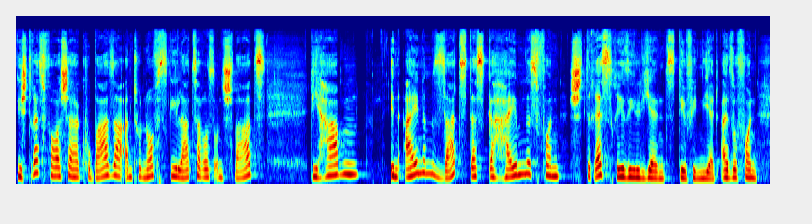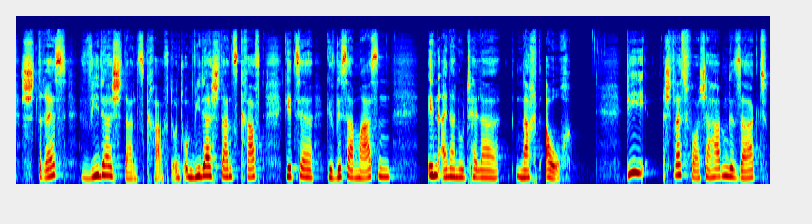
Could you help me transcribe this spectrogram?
Die Stressforscher Kobasa, Antonowski, Lazarus und Schwarz, die haben in einem Satz das Geheimnis von Stressresilienz definiert, also von Stresswiderstandskraft. Und um Widerstandskraft geht es ja gewissermaßen in einer Nutella-Nacht auch. Die Stressforscher haben gesagt,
